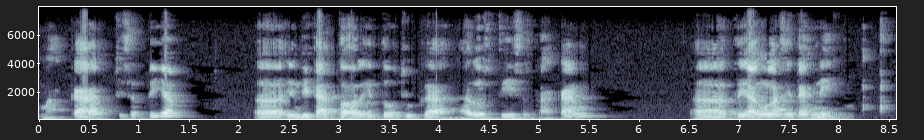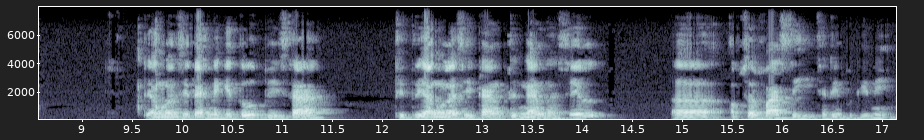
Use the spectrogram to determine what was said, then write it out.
maka di setiap uh, indikator itu juga harus disertakan uh, triangulasi teknik. Triangulasi teknik itu bisa ditriangulasikan dengan hasil uh, observasi. Jadi begini.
